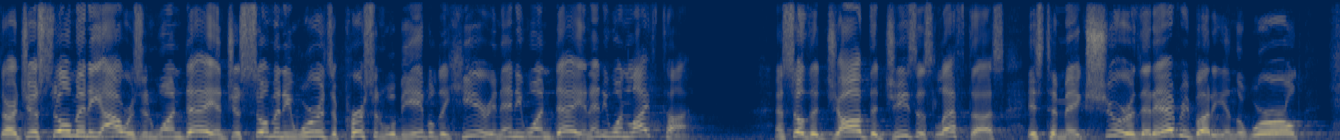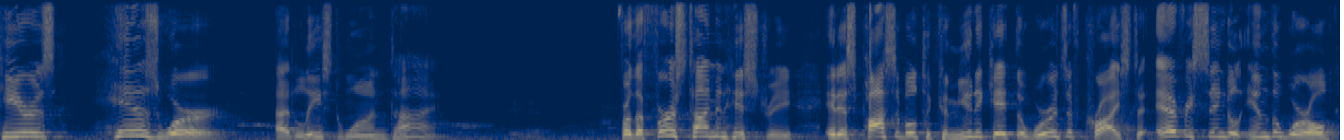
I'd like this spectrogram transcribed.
There are just so many hours in one day and just so many words a person will be able to hear in any one day, in any one lifetime. And so the job that Jesus left us is to make sure that everybody in the world hears His word at least one time. For the first time in history, it is possible to communicate the words of Christ to every single in the world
